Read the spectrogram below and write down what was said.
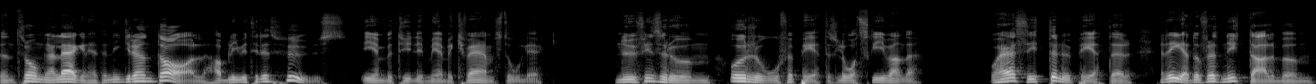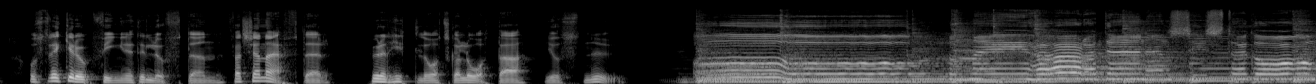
den trånga lägenheten i Gröndal har blivit till ett hus i en betydligt mer bekväm storlek. Nu finns rum och ro för Peters låtskrivande. Och här sitter nu Peter, redo för ett nytt album och sträcker upp fingret i luften för att känna efter hur en hitlåt ska låta just nu. Oh, låt mig höra den en sista gång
